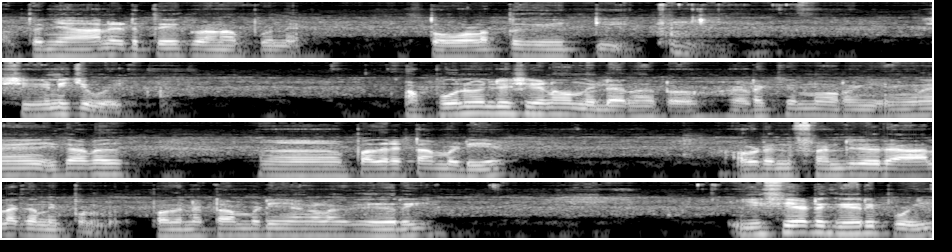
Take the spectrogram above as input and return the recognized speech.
അത് ഞാൻ എടുത്തേക്കാണ് അപ്പൂനെ. തോളത്ത് കയറ്റി ക്ഷീണിച്ചു പോയി. അപ്പൂന് വലിയ ക്ഷീണമൊന്നുമില്ലായിരുന്നു കേട്ടോ. ഇടയ്ക്കൊന്ന് ഉറങ്ങി. അങ്ങനെ ഇതാണ് പതിനെട്ടാം പടിയെ അവിടെ ഫ്രണ്ടിൽ ഒരു ആലൊക്കെ നിൽപ്പുണ്ട് പതിനെട്ടാം പടി ഞങ്ങൾ കയറി ഈസി ആയിട്ട് കയറിപ്പോയി.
